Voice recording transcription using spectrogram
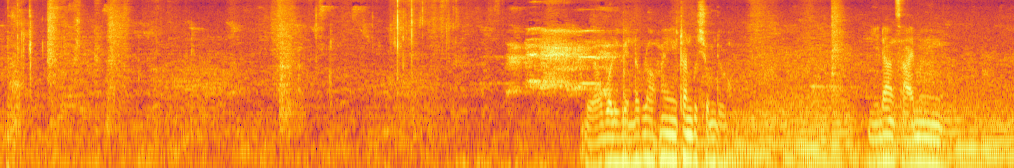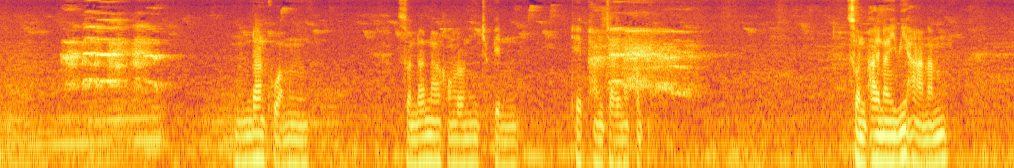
เดี๋ยวบ ริเวณรอบๆให้ท่านผู้ชมดู นี่ด้านซ้ายมือ ด้านขวามือ ส่วนด้านหน้าของเรานี่จะเป็นเทพพันใจนะครับ ส่วนภายในวิหารนั้น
